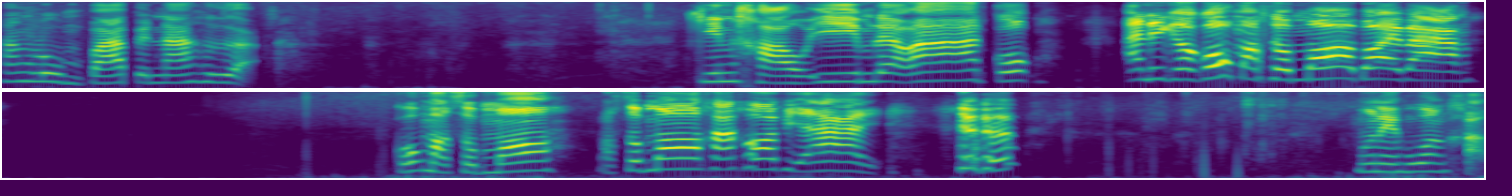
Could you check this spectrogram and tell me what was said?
ทั้งหลุมปลาเป็นหน้าเหือ กินข้าวอิ่มแล้วอาดกก อันนี้ก็กกหมักสมมอบ่อยบาง กกหมักสมมอหมักสมมอค่ะข้อพี่ไอ้มึงในห่วงเขา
